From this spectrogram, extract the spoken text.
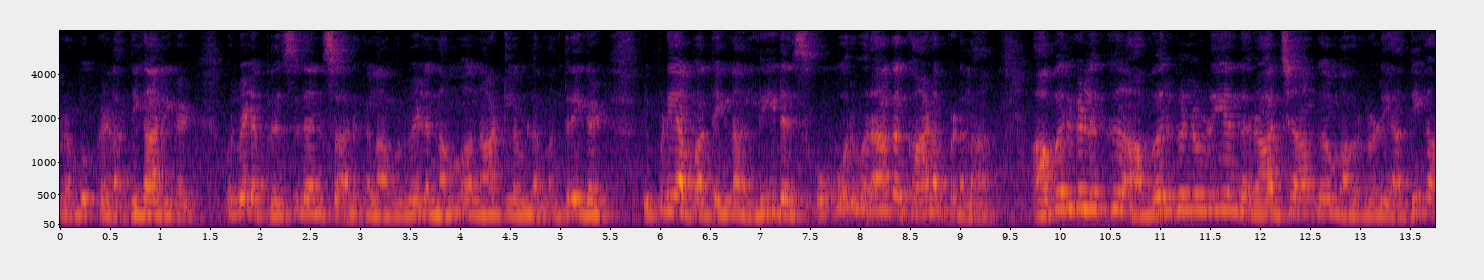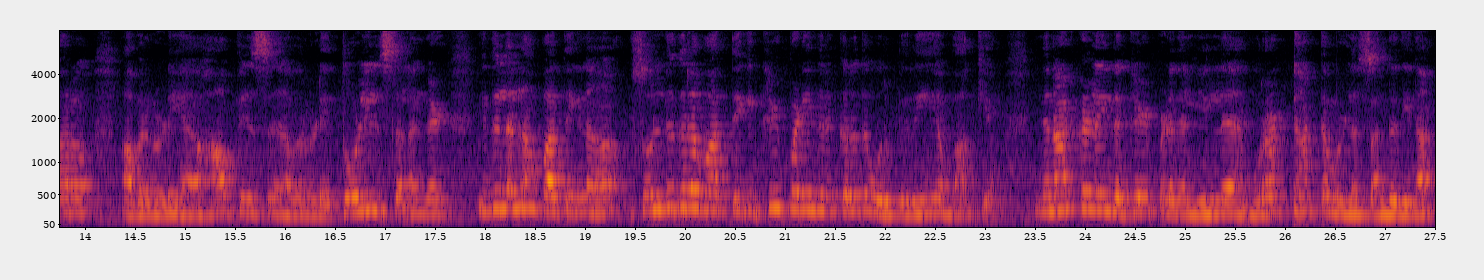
பிரபுக்கள் அதிகாரிகள் ஒருவேளை பிரசிடென்ட்ஸாக இருக்கலாம் ஒருவேளை நம்ம நாட்டில் உள்ள மந்திரிகள் இப்படியா பார்த்தீங்கன்னா லீடர்ஸ் ஒவ்வொருவராக காணப்படலாம். அவர்களுக்கு அவர்களுடைய அந்த ராஜாங்கம் அவர்களுடைய அதிகாரம் அவர்களுடைய ஆஃபீஸு அவர்களுடைய தொழில் ஸ்தலங்கள் இதிலெல்லாம் பார்த்தீங்கன்னா சொல்லுகிற வார்த்தைக்கு கீழ்ப்படைந்திருக்கிறது ஒரு பெரிய பாக்கியம். இந்த நாட்களில் இந்த கீழ்ப்படுதல் இல்லை முரட்டாட்டம் உள்ள சந்ததி தான்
